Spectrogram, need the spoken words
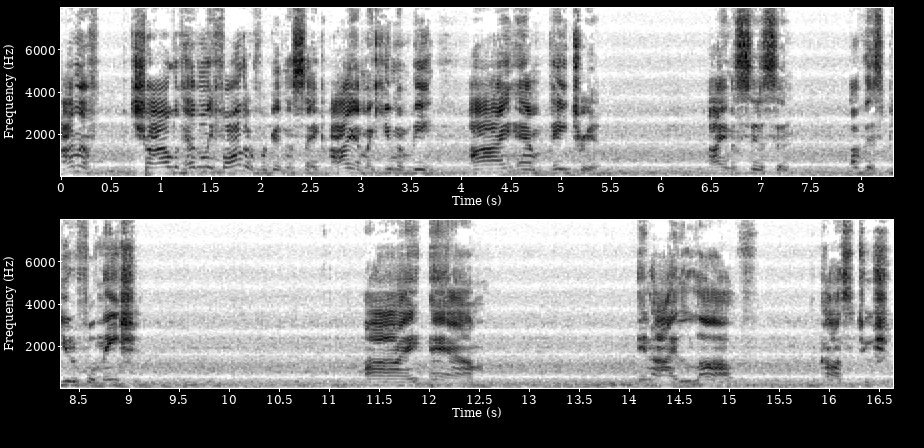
I'm a child of Heavenly Father, for goodness sake. I am a human being. I am patriot. I am a citizen of this beautiful nation. I am, and I love the Constitution,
